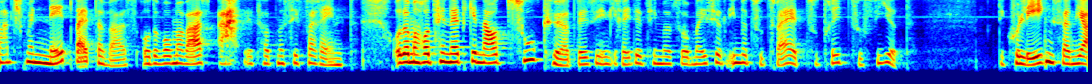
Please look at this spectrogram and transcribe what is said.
manchmal nicht weiter weiß oder wo man weiß, ah, jetzt hat man sie verrennt. Oder man hat sie nicht genau zugehört, weil sie, ich rede jetzt immer so, man ist ja immer zu zweit, zu dritt, zu viert. Die Kollegen sind ja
